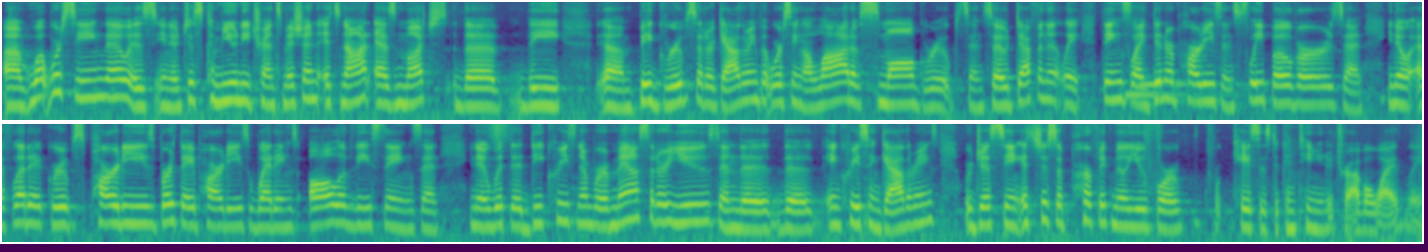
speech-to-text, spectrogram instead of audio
Um, what we're seeing, though, is you know just community transmission. It's not as much the the um, big groups that are gathering, but we're seeing a lot of small groups. And so definitely things like dinner parties and sleepovers and, you know, athletic groups, parties, birthday parties, weddings, all of these things. And, you know, with the decreased number of masks that are used and the, the increase in gatherings, we're just seeing, it's just a perfect milieu for, for cases to continue to travel widely.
